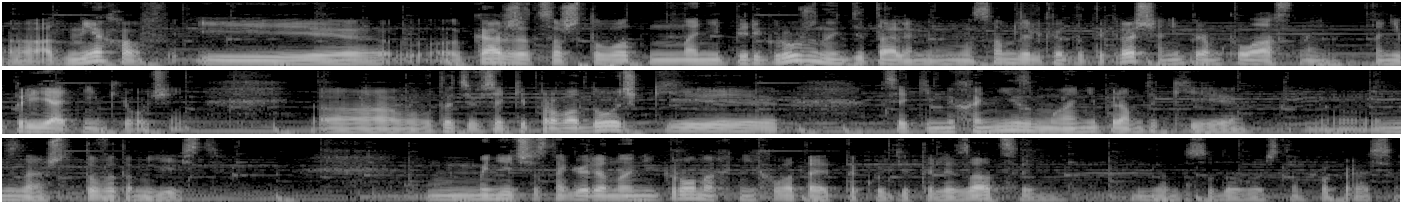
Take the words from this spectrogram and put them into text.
э, от и кажется, что вот они перегружены деталями, но на самом деле, когда ты красишь, они прям классные, они приятненькие очень. Э, вот эти всякие проводочки, всякие механизмы, они прям такие, э, не знаю, что-то в этом есть. Мне, честно говоря, на некронах не хватает такой детализации. Я бы с удовольствием покрасил.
